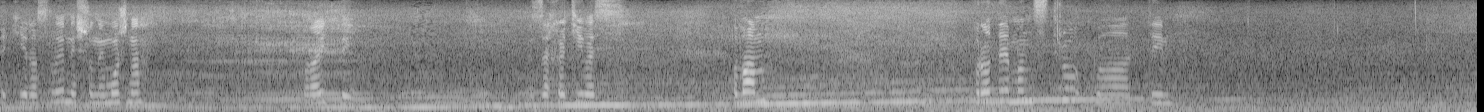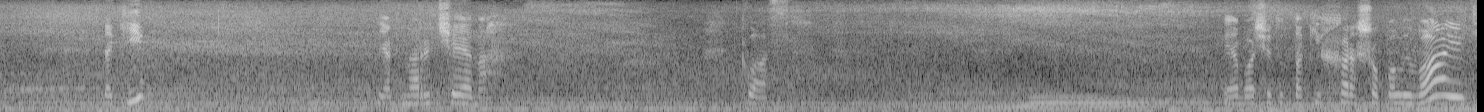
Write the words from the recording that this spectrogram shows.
такі рослини, що не можна пройти. Захотілося вам продемонструвати. Такі, як наречена. Клас. Я бачу, тут так їх хорошо поливають.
